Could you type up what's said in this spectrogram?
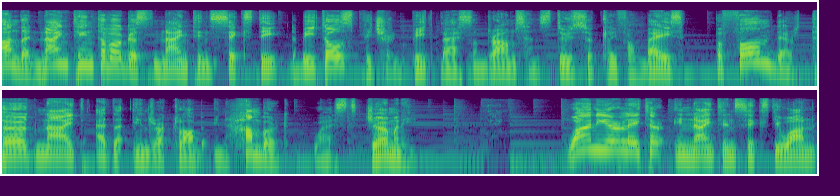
On the 19th of August 1960, the Beatles, featuring Pete Best on drums and Stu Sutcliffe on bass, performed their third night at the Indra Club in Hamburg, West Germany. One year later, in 1961,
